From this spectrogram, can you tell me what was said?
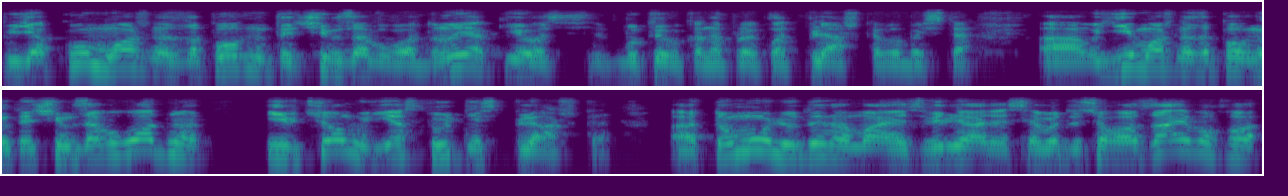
яку можна заповнити чим завгодно. Ну, як і ось бутилка, наприклад, пляшка, вибачте, е, її можна заповнити чим завгодно, і в цьому є сутність пляшки. Е, тому людина має звільнятися від усього зайвого,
